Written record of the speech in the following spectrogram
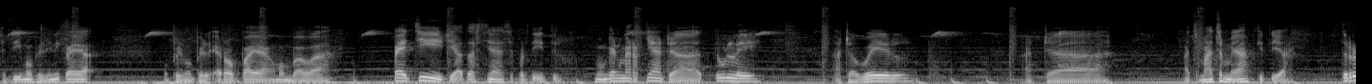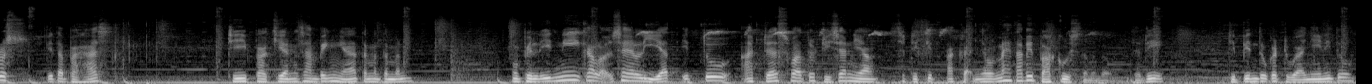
Jadi mobil ini kayak mobil-mobil Eropa yang membawa peci di atasnya seperti itu. Mungkin mereknya ada Tule ada Whale ada macam-macam ya gitu ya. Terus kita bahas di bagian sampingnya teman-teman mobil ini kalau saya lihat itu ada suatu desain yang sedikit agak nyeleneh tapi bagus teman-teman. Jadi di pintu keduanya ini tuh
